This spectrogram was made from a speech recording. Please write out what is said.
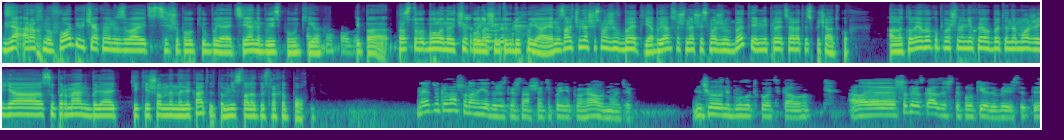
для арахнофобів, чи як вони називаються, ці, що павуків бояться, я не боюсь павуків. Типа, просто було неочікувано, що їх так дохуя. Я не знав, чи мене щось може вбити. Я боявся, що мене щось може вбити, і мені придеться грати спочатку. Але коли я викупив, що мене ніхуя вбити не може, я супермен, блядь, тільки що мене налякати, то мені стало якось трохи похуй. Ну я тобі казав, що вона не є дуже страшна, що я типу її програв, ну типу. Нічого не було такого цікавого. Але що ти розказуєш, ти пауків боїшся? Ти...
